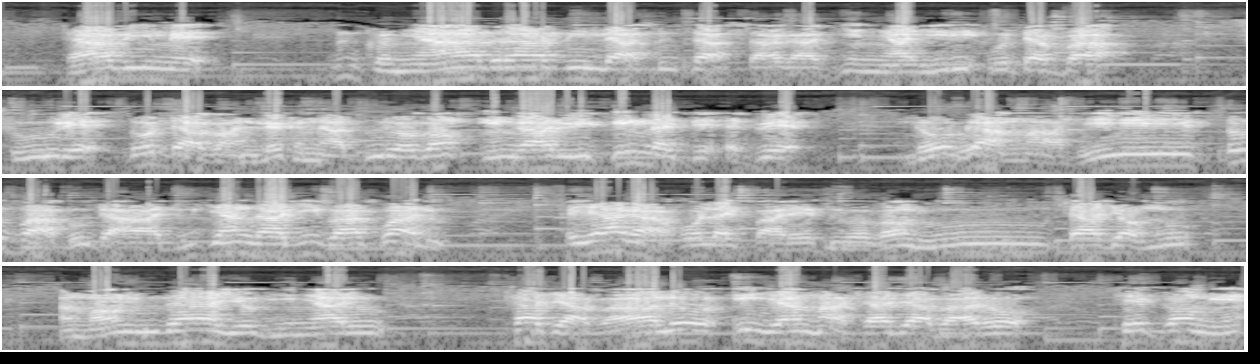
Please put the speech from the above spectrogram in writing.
။ဒါပေမဲ့သူခမာသရာတိလသုတ္တသာကပညာဟိရိဝတ္တပဆိုတဲ့သောတာပန်လက္ခဏာသူတော်ကောင်းအင်္ဂါတွေကိမ့်လိုက်တဲ့အတွက်လောကမှာဟေသုပ္ပဗုဒ္ဓဟာလူကျမ်းသာကြီးပါกว่าလို့ ဘုရားကဟောလိုက်ပါတယ်သူတော်ကောင်းလူဒါကြောင့်မို့အမောင်လူသားယောဂီများတို့ထားကြပါလို့အိယာမထားကြပါတော့သေကောင်းရင်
